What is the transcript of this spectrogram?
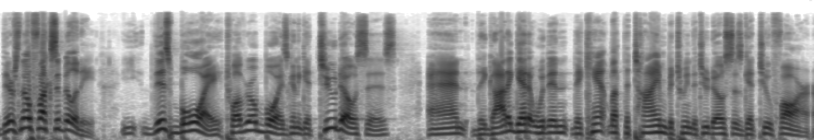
there's no flexibility. This boy, 12 year old boy, is going to get two doses, and they got to get it within, they can't let the time between the two doses get too far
